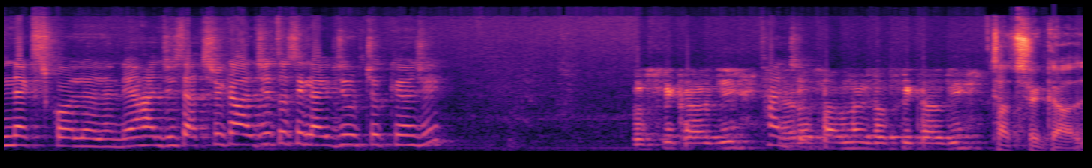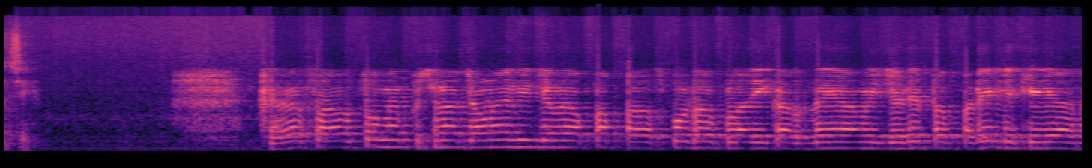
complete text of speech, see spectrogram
ਨੈਕਸਟ ਕਾਲ ਲੈ ਲੈਂਦੇ ਹਾਂ ਹਾਂਜੀ ਸਤਿ ਸ਼੍ਰੀ ਅਕਾਲ ਜੀ ਤੁਸੀਂ ਲਾਈਵ ਜੁੜ ਚੁੱਕੇ ਹੋ ਜੀ ਸਤਿ ਸ਼੍ਰੀ ਅਕਾਲ ਜੀ। ਖੈਰਾ ਸਾਹਿਬ ਨੂੰ ਵੀ ਸਤਿ ਸ਼੍ਰੀ ਅਕਾਲ ਜੀ। ਸਤਿ ਸ੍ਰੀ ਅਕਾਲ ਜੀ। ਖੈਰਾ ਸਾਹਿਬ ਤੋਂ ਮੈਂ ਪੁੱਛਣਾ ਚਾਹਣਾ ਵੀ ਜਿਵੇਂ ਆਪਾਂ ਪਾਸਪੋਰਟ ਅਪਲਾਈ ਕਰਦੇ ਆ ਵੀ ਜਿਹੜੇ ਤਾਂ ਪੜ੍ਹੇ ਲਿਖੇ ਆ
